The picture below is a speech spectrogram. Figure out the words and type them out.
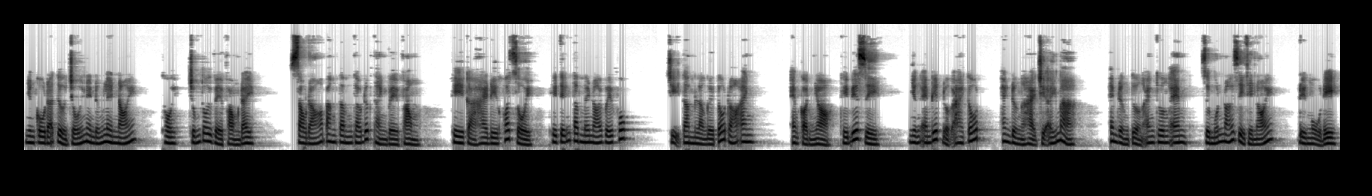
Nhưng cô đã từ chối nên đứng lên nói. Thôi, chúng tôi về phòng đây. Sau đó băng tâm theo Đức Thành về phòng. Khi cả hai đi khuất rồi thì Tĩnh Tâm mới nói với Phúc Chị Tâm là người tốt đó anh. Em còn nhỏ thì biết gì Nhưng em biết được ai tốt. Anh đừng hại chị ấy mà. Em đừng tưởng anh thương em Rồi muốn nói gì thì nói. Đi ngủ đi,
